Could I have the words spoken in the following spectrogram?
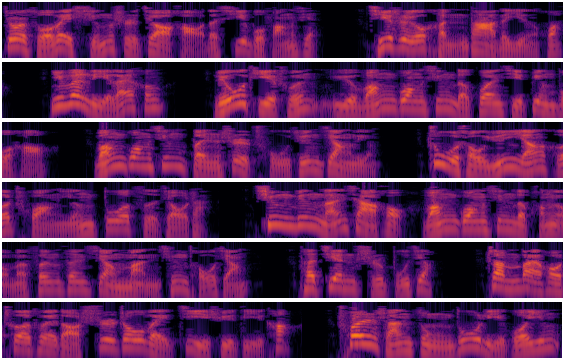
就是所谓形势较好的西部防线。其实有很大的隐患，因为李来亨、刘体纯与王光兴的关系并不好。王光兴本是楚军将领，驻守云阳和闯营多次交战，清兵南下后，王光兴的朋友们纷纷向满清投降，他坚持不降，战败后撤退到施州卫继续抵抗。川陕总督李国英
